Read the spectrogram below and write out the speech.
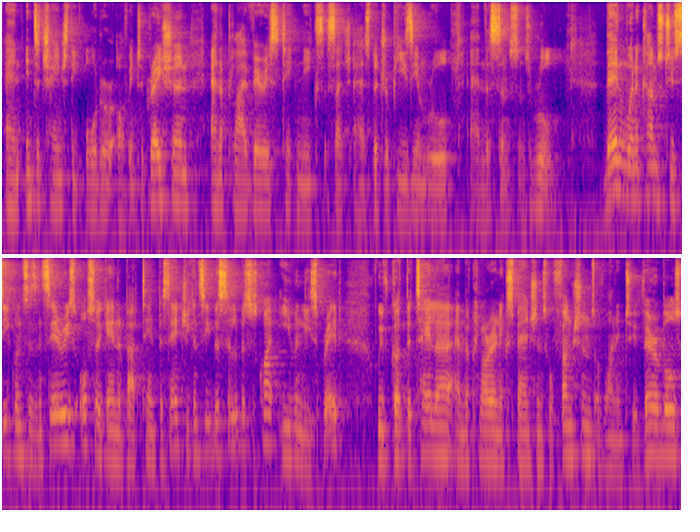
and interchange the order of integration and apply various techniques such as the trapezium rule and the Simpson's rule. Then when it comes to sequences and series, also again about 10%, you can see the syllabus is quite evenly spread. We've got the Taylor and Maclaurin expansions for functions of one and two variables.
